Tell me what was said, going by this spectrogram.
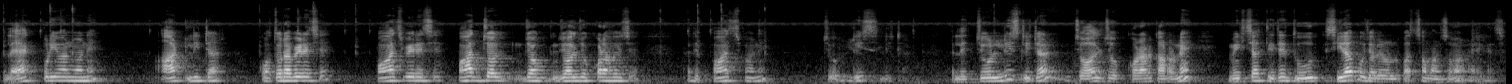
তাহলে এক পরিমাণ মানে আট লিটার। কতটা বেড়েছে? পাঁচ বেড়েছে। পাঁচ জল জল যোগ করা হয়েছে। তাহলে পাঁচ মানে চল্লিশ লিটার। তাহলে চল্লিশ লিটার জল যোগ করার কারণে মিক্সচার দিতে দুধ সিরাপ ও জলের অনুপাত সমান সমান হয়ে গেছে।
